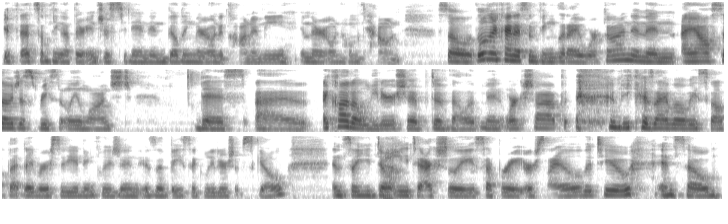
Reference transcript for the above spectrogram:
if that's something that they're interested in in building their own economy in their own hometown. So those are kind of some things that i work on. And then i also just recently launched this uh, i call it a leadership development workshop because i've always felt that diversity and inclusion is a basic leadership skill. And so you don't need to actually separate or silo the two. And so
